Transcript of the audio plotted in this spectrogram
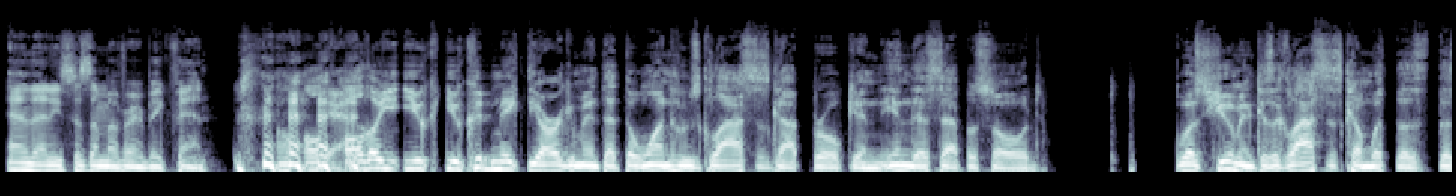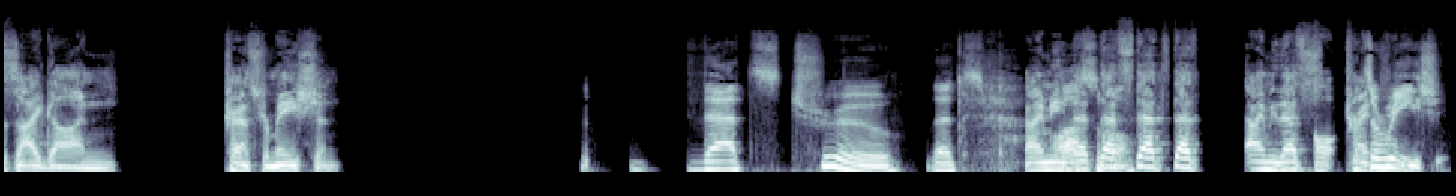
And then he says, I'm a very big fan. Al- al- Yeah. Although you you could make the argument that the one whose glasses got broken in this episode was human because the glasses come with the the Zygon transformation. That's true. That's I mean that, Possible. that's that's that. I mean that's Al- trying it's a to reach. Be,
